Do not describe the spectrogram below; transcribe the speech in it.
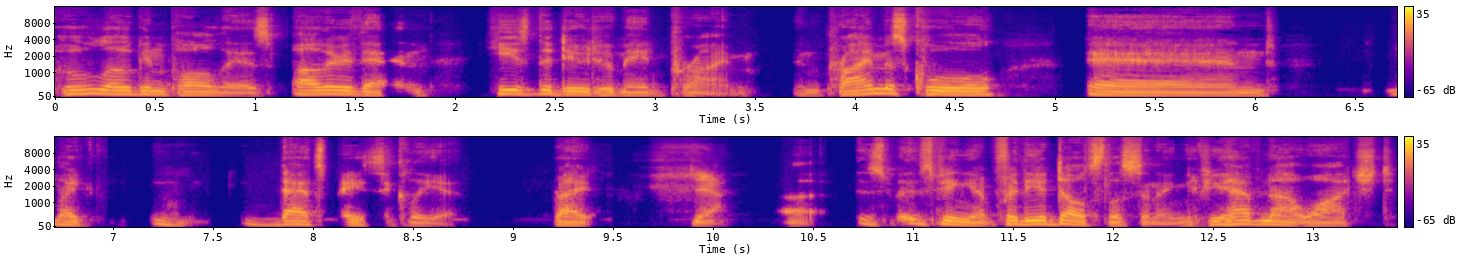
who Logan Paul is other than he's the dude who made Prime. And Prime is cool and like that's basically it. Right? Yeah. Uh, speaking of for the adults listening, if you have not watched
